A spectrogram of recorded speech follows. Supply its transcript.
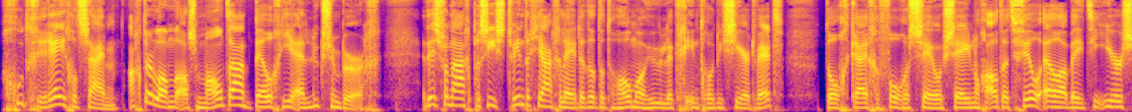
goed geregeld zijn. Achter landen als Malta, België en Luxemburg. Het is vandaag precies 20 jaar geleden dat het homohuwelijk geïntroduceerd werd. Toch krijgen volgens COC nog altijd veel LHBTI'ers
